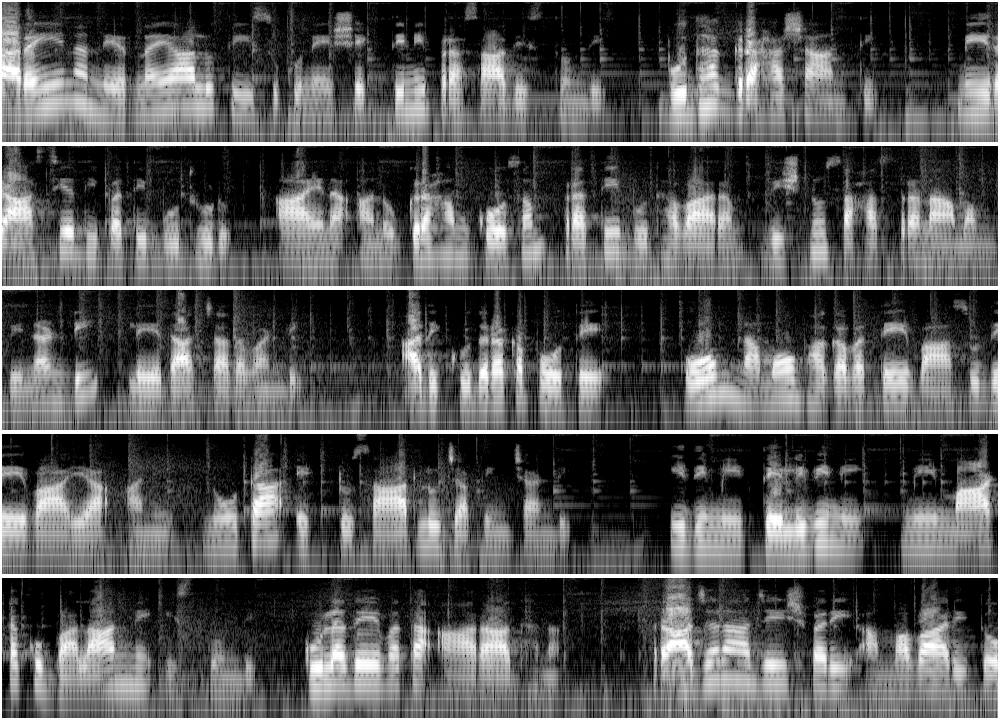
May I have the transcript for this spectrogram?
సరైన నిర్ణయాలు తీసుకునే శక్తిని ప్రసాదిస్తుంది. బుధ గ్రహ శాంతి. మీ రాస్యధిపతి బుధుడు. ఆయన అనుగ్రహం కోసం ప్రతి బుధవారం విష్ణు సహస్రనామం వినండి లేదా చదవండి. అది కుదరకపోతే ఓం నమో భగవతే వాసుదేవాయ అని నూట ఎట్టు సార్లు జపించండి. ఇది మీ తెలివిని మీ మాటకు బలాన్ని ఇస్తుంది. కులదేవత ఆరాధన. రాజరాజేశ్వరి అమ్మవారితో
